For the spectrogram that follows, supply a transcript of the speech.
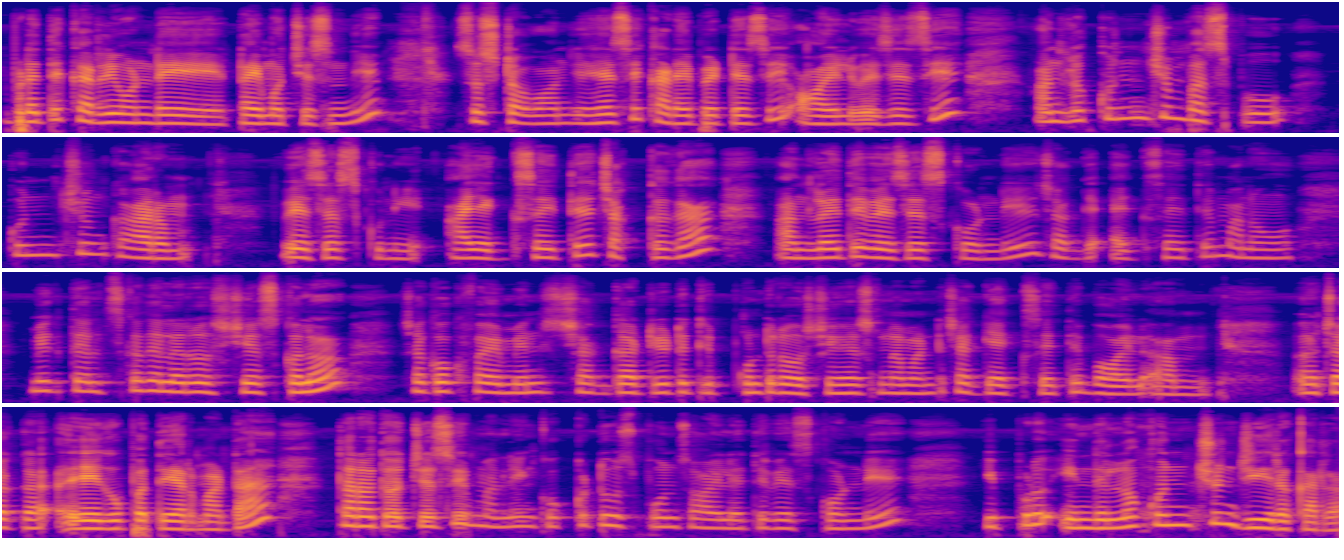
ఇప్పుడైతే కర్రీ వండే టైం వచ్చేసింది. సో స్టవ్ ఆన్ చేసేసి కడాయి పెట్టేసి ఆయిల్ వేసేసి అందులో కొంచెం పసుపు కొంచెం కారం వేసేసుకుని ఆ ఎగ్స్ అయితే చక్కగా అందులో అయితే వేసేసుకోండి. చక్కగా ఎగ్స్ అయితే మనం మీకు తెలుసు కదా ఎలా రోస్ట్ చేసుకోవాలో? చక్కగా ఒక ఫైవ్ మినిట్స్ చక్కగా అటు ఇటు తిప్పుకుంటూ రోస్ట్ చేసుకున్నామంటే చక్కగా ఎగ్స్ అయితే బాయిల్ చక్కగా ఏగిపోతాయి అనమాట తర్వాత వచ్చేసి మళ్ళీ ఇంకొక టూ స్పూన్స్ ఆయిల్ అయితే వేసుకోండి. ఇప్పుడు ఇందులో కొంచెం జీలకర్ర.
